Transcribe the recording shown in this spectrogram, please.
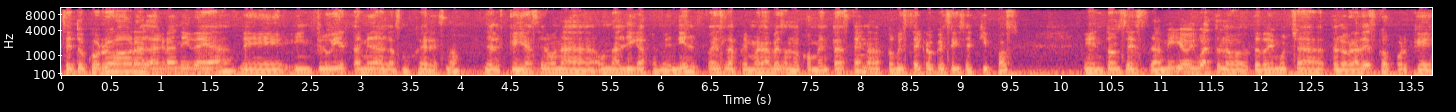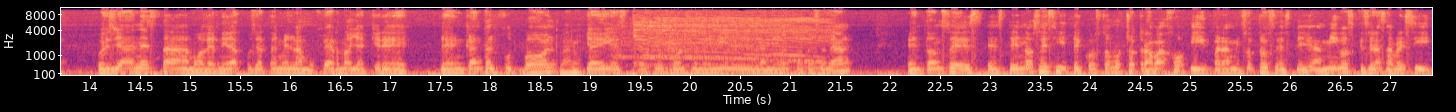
se te ocurrió ahora la gran idea de incluir también a las mujeres, ¿no? Del que ya sea una, una liga femenil, pues la primera vez donde lo comentaste, ¿no? Tuviste creo que seis equipos. Entonces, a mí yo igual te lo te doy mucha, te lo agradezco porque pues ya en esta modernidad, pues ya también la mujer, ¿no? Ya quiere, le encanta el fútbol, ya hay este fútbol femenil a nivel profesional. Entonces, este, no sé si te costó mucho trabajo y para mis otros este, amigos quisiera saber si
